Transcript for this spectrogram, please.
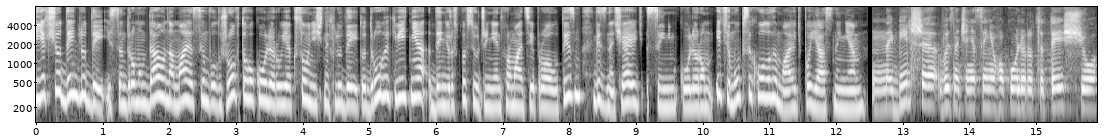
І якщо День людей із синдромом Дауна має символ жовтого кольору, як сонячних людей, то 2 квітня день розповсюдження інформації про аутизм відзначають синім кольором. І цьому психологи мають пояснення. Найбільше визначення синього кольору це те, що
